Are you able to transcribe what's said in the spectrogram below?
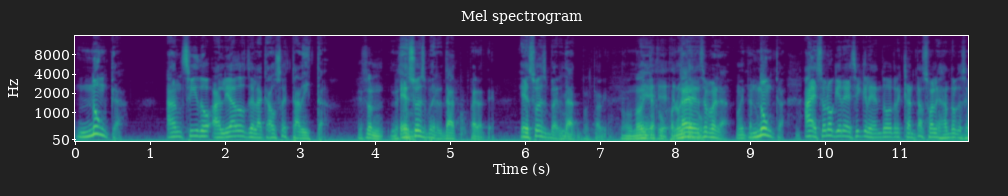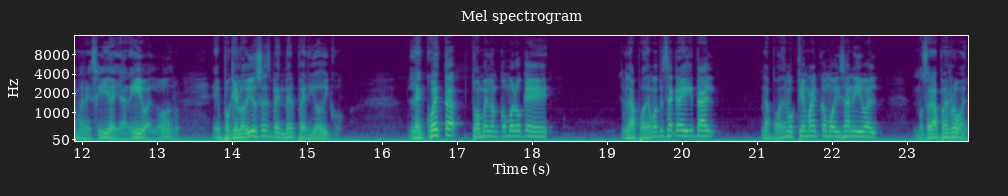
nunca han sido aliados de la causa estadista. Eso, Eso es verdad. Espérate. Eso es verdad. Pues está bien. No, no Eh, eh, no eso es verdad. No. Nunca. Ah, eso no quiere decir que le den dos o tres cantazos a Alejandro que se merecía y a Aníbal, lo otro. Eh, porque lo de ellos es vender periódico. La encuesta, tómenlo como lo que es. La podemos desacreditar, la podemos quemar como dice Aníbal. No se la pueden robar,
